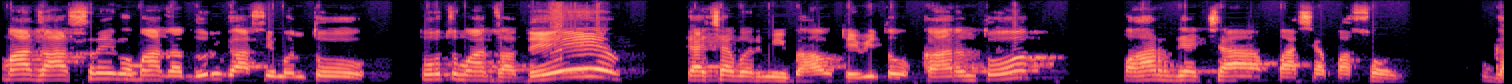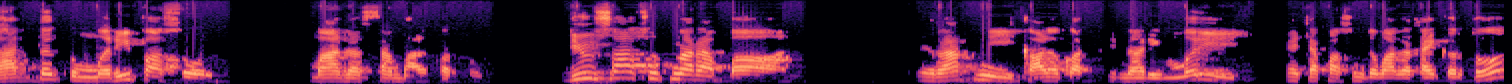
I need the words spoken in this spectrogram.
माझा आश्रय व माझा दुर्ग असे म्हणतो. तोच माझा देव त्याच्यावर मी भाव ठेवितो. कारण तो पारद्याच्या पाशापासून घातक मरीपासून माझा सांभाळ करतो. दिवसा सुटणारा बाण राखणी काळोखात फिरणारी मरी याच्यापासून तो माझा काय करतो?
